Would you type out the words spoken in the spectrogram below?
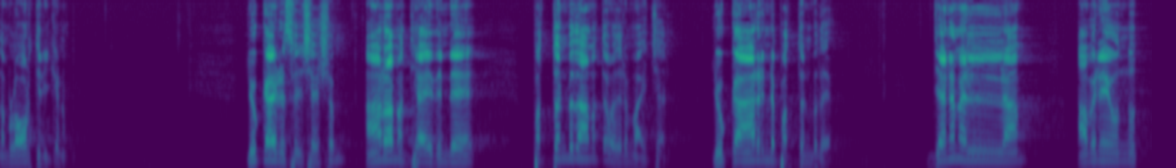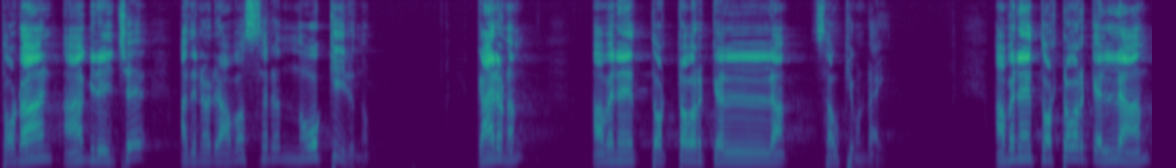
നമ്മൾ ഓർത്തിരിക്കണം. ലൂക്കായുടെ സുവിശേഷം ആറാം അധ്യായത്തിന്റെ പത്തൊൻപതാമത്തെ വചനം വായിച്ചാൽ ലൂക്ക ആറിന്റെ പത്തൊൻപത് ജനമെല്ലാം അവനെ ഒന്ന് തൊടാൻ ആഗ്രഹിച്ച് അതിനൊരവസരം നോക്കിയിരുന്നു. കാരണം അവനെ തൊട്ടവർക്കെല്ലാം സൗഖ്യമുണ്ടായി. അവനെ തൊട്ടവർക്കെല്ലാം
